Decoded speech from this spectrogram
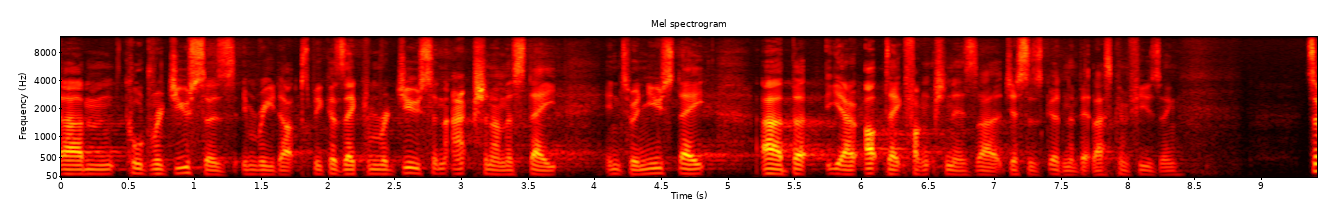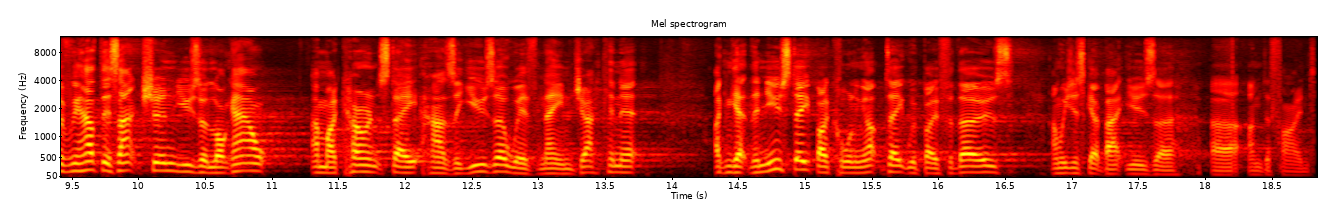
um, called reducers in Redux because they can reduce an action and a state into a new state. Uh, but you know, update function is uh, just as good and a bit less confusing. So if we have this action, user log out, and my current state has a user with name Jack in it. I can get the new state by calling update with both of those, and we just get back user uh, undefined.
